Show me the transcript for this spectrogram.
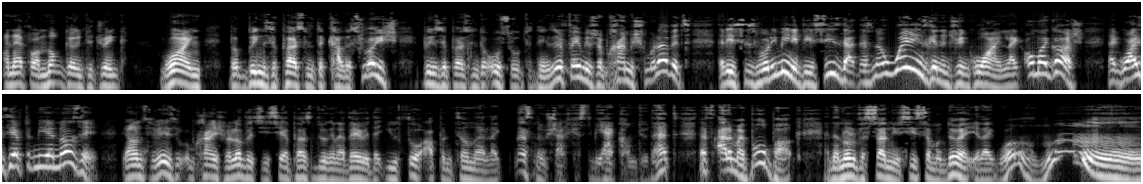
And therefore I'm not going to drink wine, but brings a person to Kalas Roish, brings a person to all sorts of things. There's a famous Reb Chaim Shmulevitz that he says, what do you mean? If he sees that, there's no way he's going to drink wine. Like, oh my gosh, like why does he have to be a Nazir? The answer is, Reb Chaim Shmulevitz, you see a person doing an Avera that you thought up until now, like, that's no shachas to me, I can't do that. That's out of my ballpark. And then all of a sudden you see someone do it, you're like, whoa, hmm.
